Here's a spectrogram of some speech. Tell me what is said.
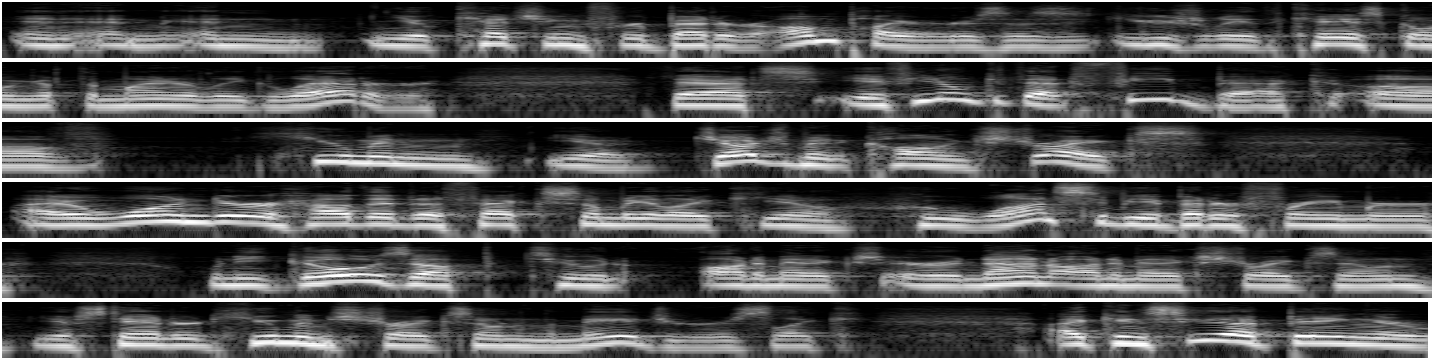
and, and, and you know catching for better umpires is usually the case going up the minor league ladder. That if you don't get that feedback of human you know judgment calling strikes, I wonder how that affects somebody like you know who wants to be a better framer when he goes up to an automatic or a non-automatic strike zone, you know, standard human strike zone in the majors. Like I can see that being a,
